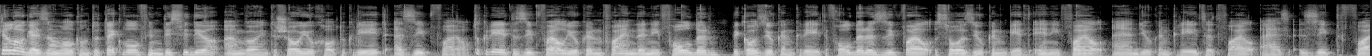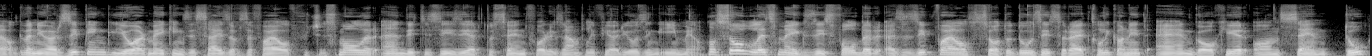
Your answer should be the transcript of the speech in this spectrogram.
Hello guys and welcome to TechWolf. In this video I'm going to show you how to create a zip file. To create a zip file you can find any folder because you can create a folder as zip file so as you can get any file and you can create that file as zipped file. When you are zipping you are making the size of the file which is smaller and it is easier to send for example if you are using email. Also let's make this folder as a zip file so to do this right click on it and go here on send to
